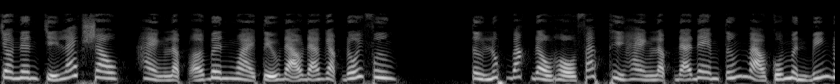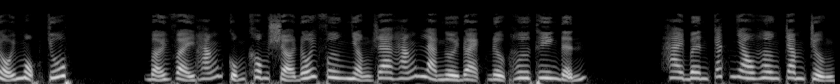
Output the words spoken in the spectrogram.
Cho nên chỉ lát sau, Hàng Lập ở bên ngoài tiểu đảo đã gặp đối phương. Từ lúc bắt đầu hộ pháp thì Hàng Lập đã đem tướng mạo của mình biến đổi một chút. Bởi vậy hắn cũng không sợ đối phương nhận ra hắn là người đoạt được hư thiên đỉnh. Hai bên cách nhau hơn trăm trượng,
